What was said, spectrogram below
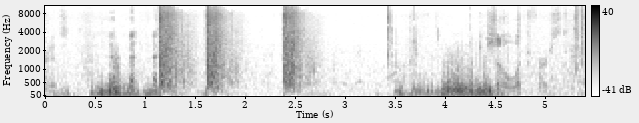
There it is. Should have looked first.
